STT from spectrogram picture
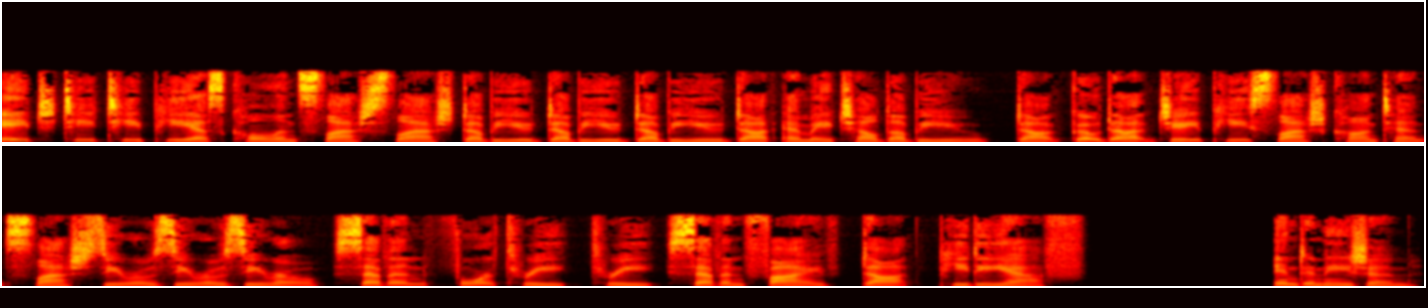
https colon slash slash www.mhlw.go.jp slash content slash 000743375.pdf Indonesian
